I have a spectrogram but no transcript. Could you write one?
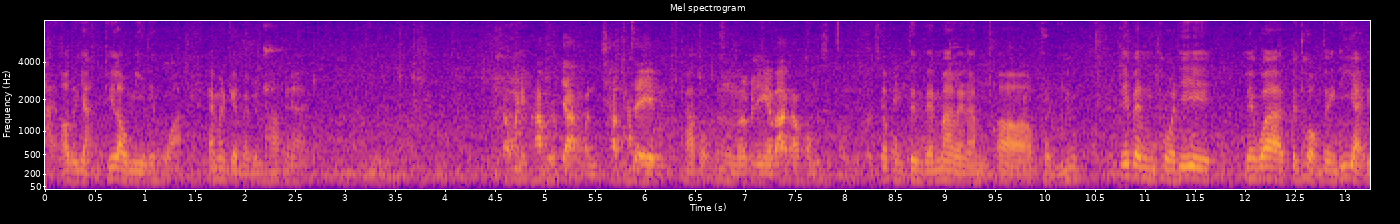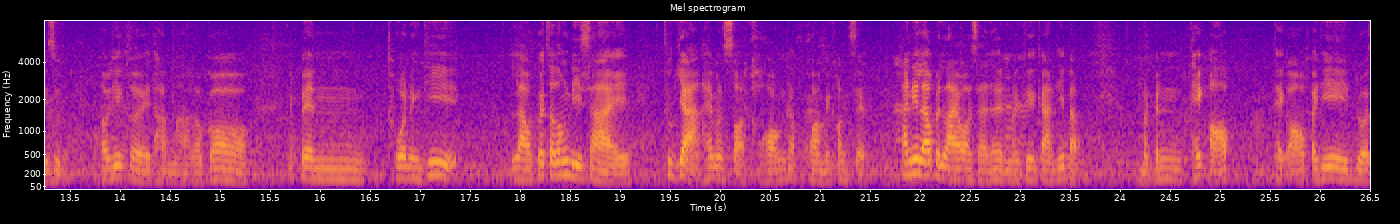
ถ่ายเล่าตัวอย่างที่เรามีในหัว ให้มันเกิดมาเป็นภาพให้ได้แล้ววันนี้ภาพทุกอย่างมันชัดเจนครับผมอืมมันเป็นยังไงบ้างครับความรู้สึกของตัวเชแล้วฟผมตื่นเต้นมากเลยนะเอ่อผมนี่เป็นทัวร์ที่เรียกว่าเป็นทัวร์ของตัวเองที่ใหญ่ที่สุดเท่าที่เคยทำมา แล้วก็เป็นทัวร์หนึ่งที่เราก็จะต้องดีไซน์ ทุกอย่างให้มันสอดคล้องกับความเป็นคอนเซ็ปต์ครั้งนี้แล้วเป็นไลน์ออ s เซอร์นมันคือการที่แบบเหมือนเป็นเทคออฟเทคออฟไปที่ดวง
